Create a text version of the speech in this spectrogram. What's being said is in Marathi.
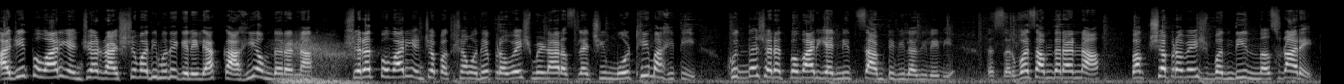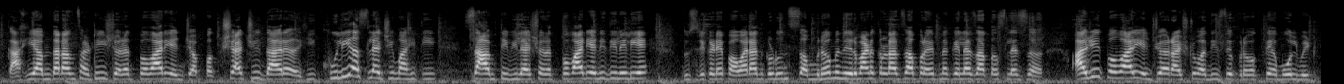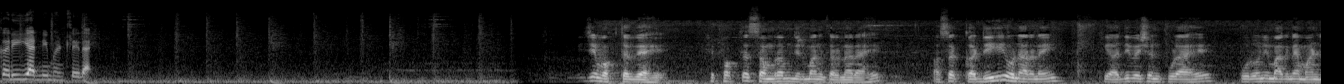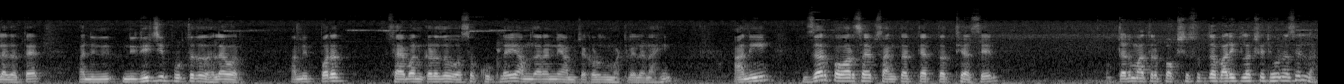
अजित पवार यांच्या राष्ट्रवादीमध्ये गेलेल्या काही आमदारांना शरद पवार यांच्या पक्षामध्ये प्रवेश मिळणार असल्याची मोठी माहिती खुद्द शरद पवार यांनी साम टीव्हीला दिलेली आहे. तर सर्वच आमदारांना पक्षप्रवेश बंदी नसणारे काही आमदारांसाठी शरद पवार यांच्या पक्षाची दारं ही खुली असल्याची माहिती साम टीव्हीला शरद पवार यांनी दिलेली आहे. दुसरीकडे पवारांकडून संभ्रम निर्माण करण्याचा प्रयत्न केला जात असल्याचं अजित पवार यांच्या राष्ट्रवादीचे प्रवक्ते अमोल मिटकरी यांनी म्हटलेलं आहे. जे वक्तव्य आहे हे फक्त संभ्रम निर्माण करणार आहे. असं कधीही होणार नाही की अधिवेशन पुढं आहे पुरवणी मागण्या मांडल्या जात आहेत आणि नि- निधीची पूर्तता झाल्यावर आम्ही परत साहेबांकडे जाऊ असं कुठल्याही आमदारांनी आमच्याकडून म्हटलेलं नाही. आणि जर पवारसाहेब सांगतात त्यात तथ्य असेल तर मात्र पक्षसुद्धा बारीक लक्ष ठेवून असेल ना?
